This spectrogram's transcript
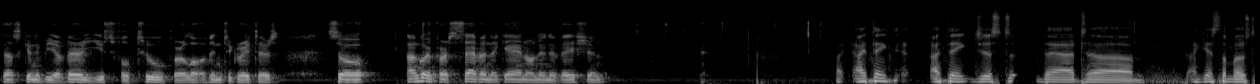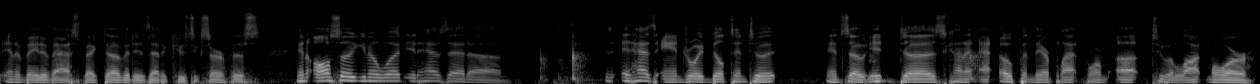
that's going to be a very useful tool for a lot of integrators. So I'm going for a seven again on innovation. I, I think I think just that um, I guess the most innovative aspect of it is that acoustic surface, and also you know what it has that uh, it has Android built into it, and so Mhm. it does kind of a- open their platform up to a lot more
